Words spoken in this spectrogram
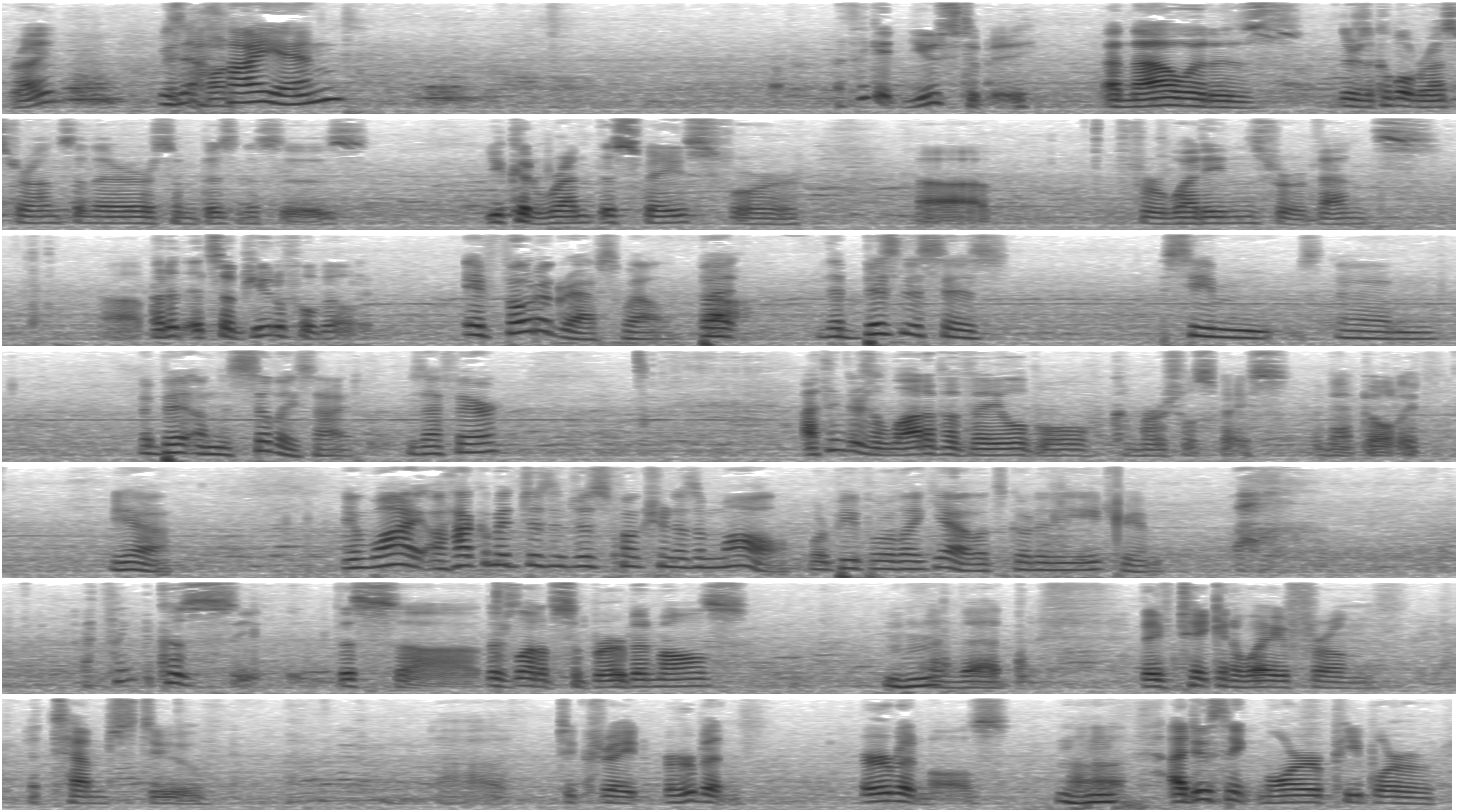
Right? Is it What- high end? I think it used to be, and now it is. There's a couple restaurants in there, some businesses. You could rent the space for uh, for weddings, for events. Uh, but it, it's a beautiful building. It photographs well, but the businesses seem um, a bit on the silly side. Is that fair? I think there's a lot of available commercial space in that building. Yeah. And why? Uh, How come it doesn't just function as a mall where people are like, yeah, let's go to the atrium? I think because this uh, there's a lot of suburban malls, Mm-hmm. and that they've taken away from attempts to uh, to create urban urban malls. Uh, Mhm. I do think more people are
